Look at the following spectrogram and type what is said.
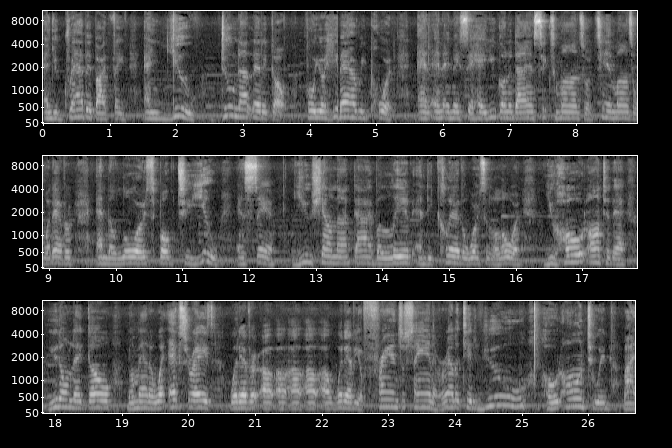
and you grab it by faith, and you do not let it go for your bad report and, and, and they say, hey, you're going to die in six months or 10 months or whatever. And the Lord spoke to you and said, you shall not die, but live and declare the works of the Lord. You hold on to that. You don't let go, no matter what X-rays, whatever, uh, uh, uh, uh, whatever your friends are saying and relatives. You hold on to it by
